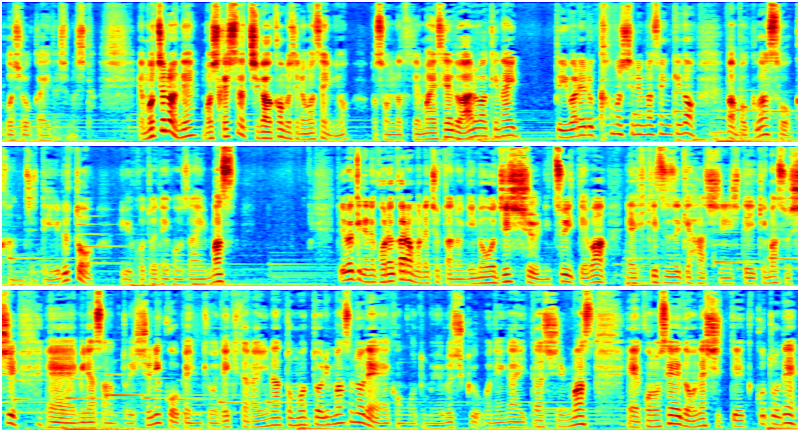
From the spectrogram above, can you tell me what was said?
ご紹介いたしました。もちろんね、もしかしたら違うかもしれませんよ。そんな建前制度あるわけないって言われるかもしれませんけど、まあ僕はそう感じているということでございます。というわけでね、これからもね、ちょっとあの、技能実習については、えー、引き続き発信していきますし、えー、皆さんと一緒にこう、勉強できたらいいなと思っておりますので、今後ともよろしくお願いいたします。えー、この制度をね、知っていくことで、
